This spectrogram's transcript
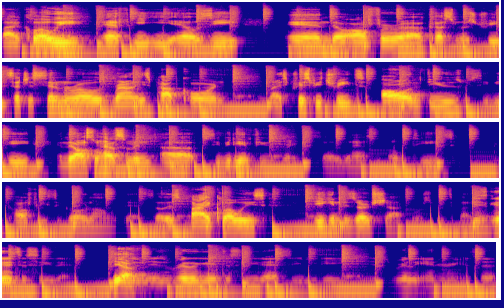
by Chloe, F E E L Z, and they'll offer uh, customers treats such as cinnamon rolls, brownies, popcorn, and Rice Krispie treats, all infused with CBD. And they also have some in, uh, CBD infused drinks, so they have some bubble teas and coffees to go along with that. So it's by Chloe's vegan dessert shop or sweets by It's good to see that. Yeah, It's it's really good to see that CBD is really entering into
